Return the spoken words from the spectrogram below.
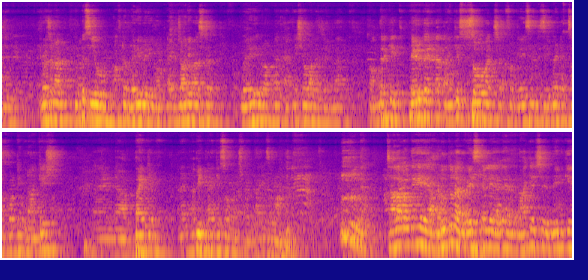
అండ్ రోజున good to see you after very very long time Jani master very long time happy show వాళ్ళ జర్నా సో అందరికీ పేరు పేరున thank you so much for gracing this event and supporting Rakesh and thank you and Abhi thank you so much thanks a lot చాలా మంది అడుగుతున్నారు బేసికల్లీ అదే రాకేష్ దీనికి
